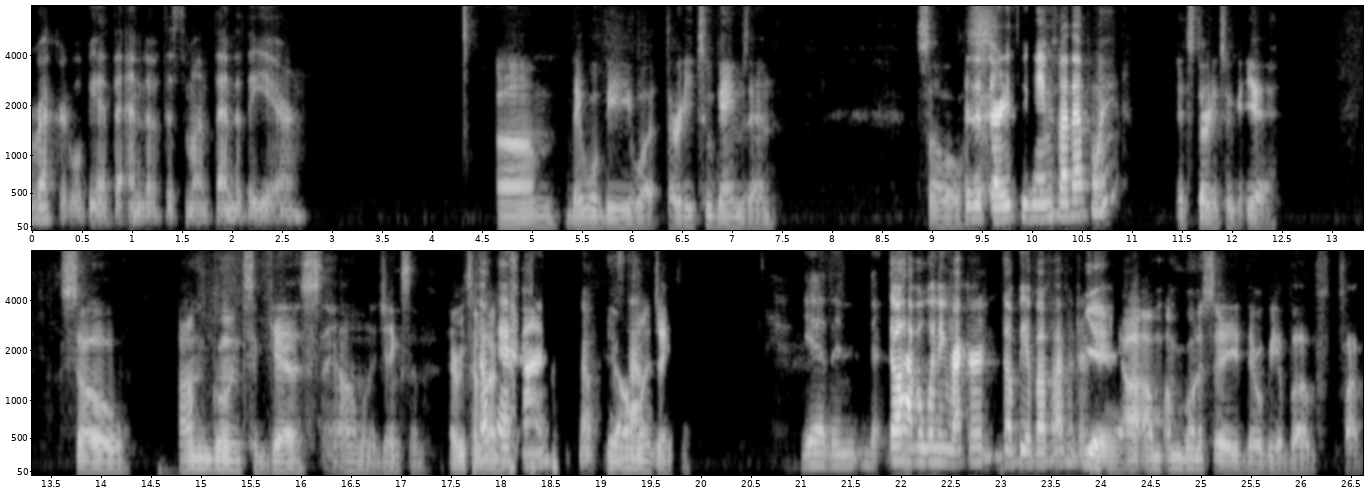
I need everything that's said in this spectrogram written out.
record will be at the end of this month, end of the year? Um, they will be what 32 games in. So is it 32 games by that point? It's 32. Yeah. So I'm going to guess. I don't want to jinx them. Every time okay, I fine. Nope. Yeah, stop. I don't want to jinx them. Yeah, then th- they'll have a winning record. They'll be above 500. Yeah, I, am I'm, I'm going to say they will be above 500.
